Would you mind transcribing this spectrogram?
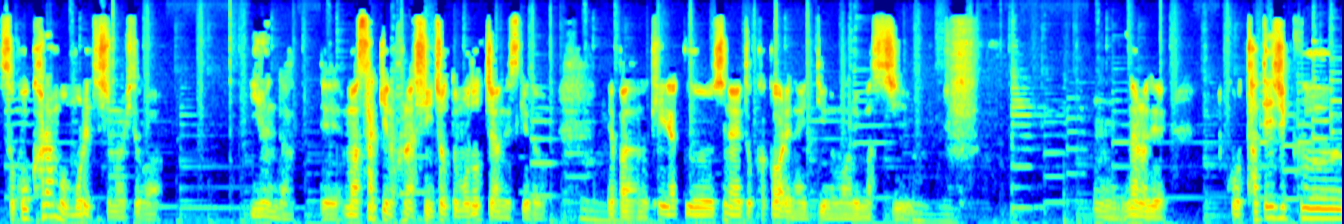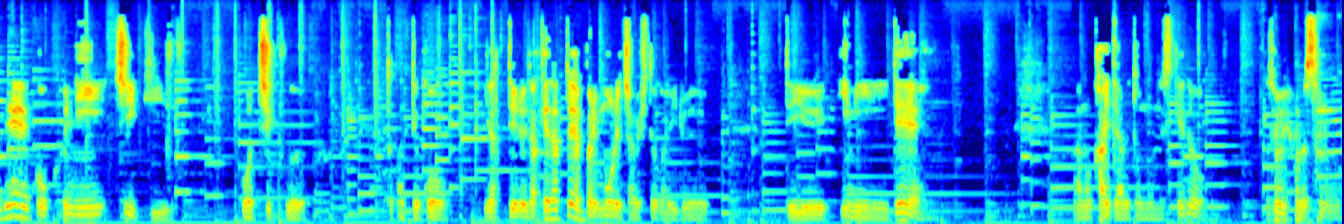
そこからも漏れてしまう人がいるんだって、まあさっきの話にちょっと戻っちゃうんですけど、うん、やっぱあの契約しないと関われないっていうのもありますし、うん、うん、なので、こう縦軸でこう国、地域、こう地区とかってこうやってるだけだとやっぱり漏れちゃう人がいるっていう意味で、あの書いてあると思うんですけど、そのその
